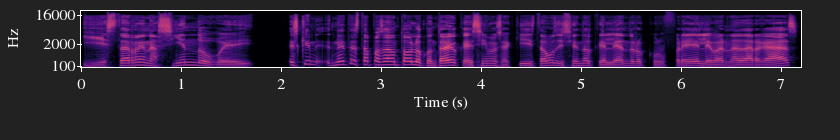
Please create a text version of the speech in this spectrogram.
y está renaciendo, güey. Es que neta está pasando todo lo contrario que decimos aquí. Estamos diciendo que Leandro Cufré le van a dar gas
